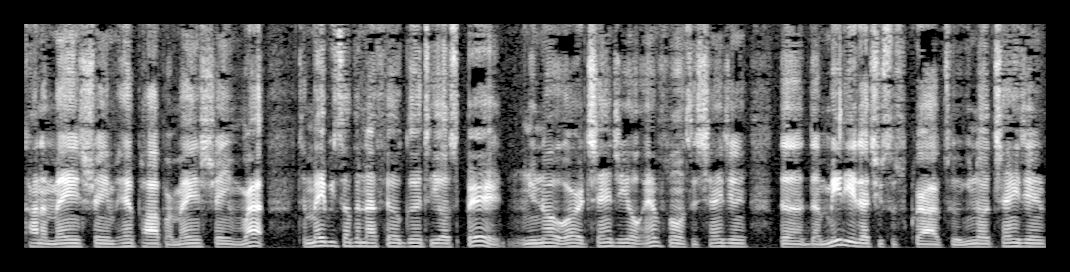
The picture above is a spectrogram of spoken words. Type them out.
kind of mainstream hip hop or mainstream rap to maybe something that feel good to your spirit, you know, or changing your influences, changing the the media that you subscribe to, you know, changing you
